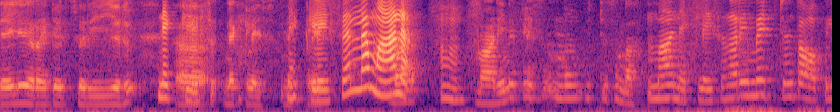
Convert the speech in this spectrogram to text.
daily wear ആയിട്ട് ഒരു ചെറിയൊരു നെക്ലേസ് നെക്ലേസ് നെക്ലേസ് അല്ല മാല. മാലി. നെക്ലേസ് വ്യത്യാസം മാ നെക്ലേസ് എന്ന് പറയുമ്പോൾ ഏറ്റവും ടോപ്പിൽ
